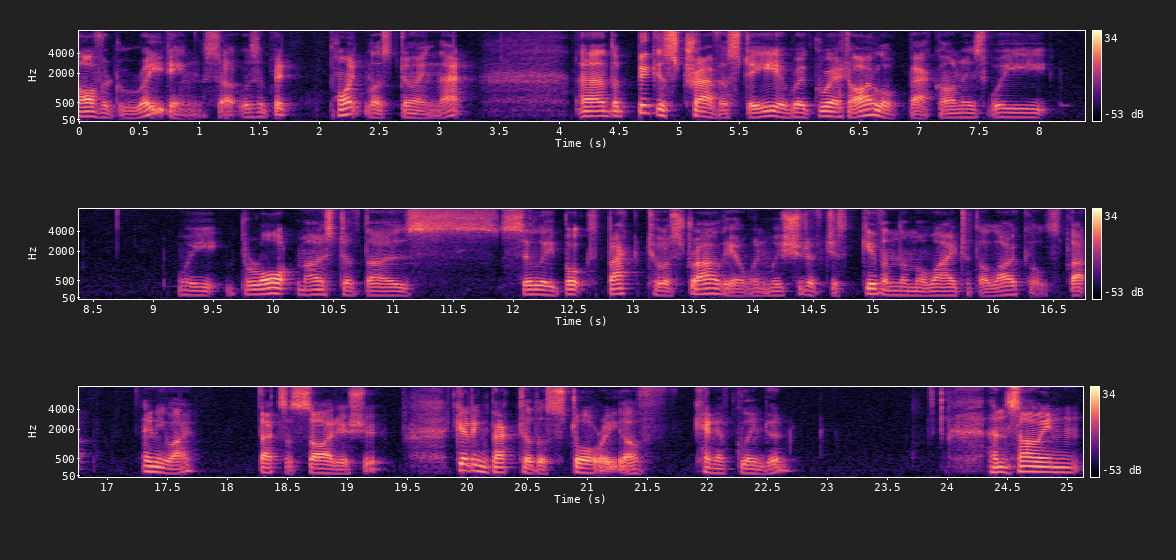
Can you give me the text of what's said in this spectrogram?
bothered reading, so it was a bit pointless doing that. Uh, the biggest travesty, a regret I look back on, is we we brought most of those silly books back to Australia when we should have just given them away to the locals. But anyway, that's a side issue. Getting back to the story of Kenneth Guindon. And so in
